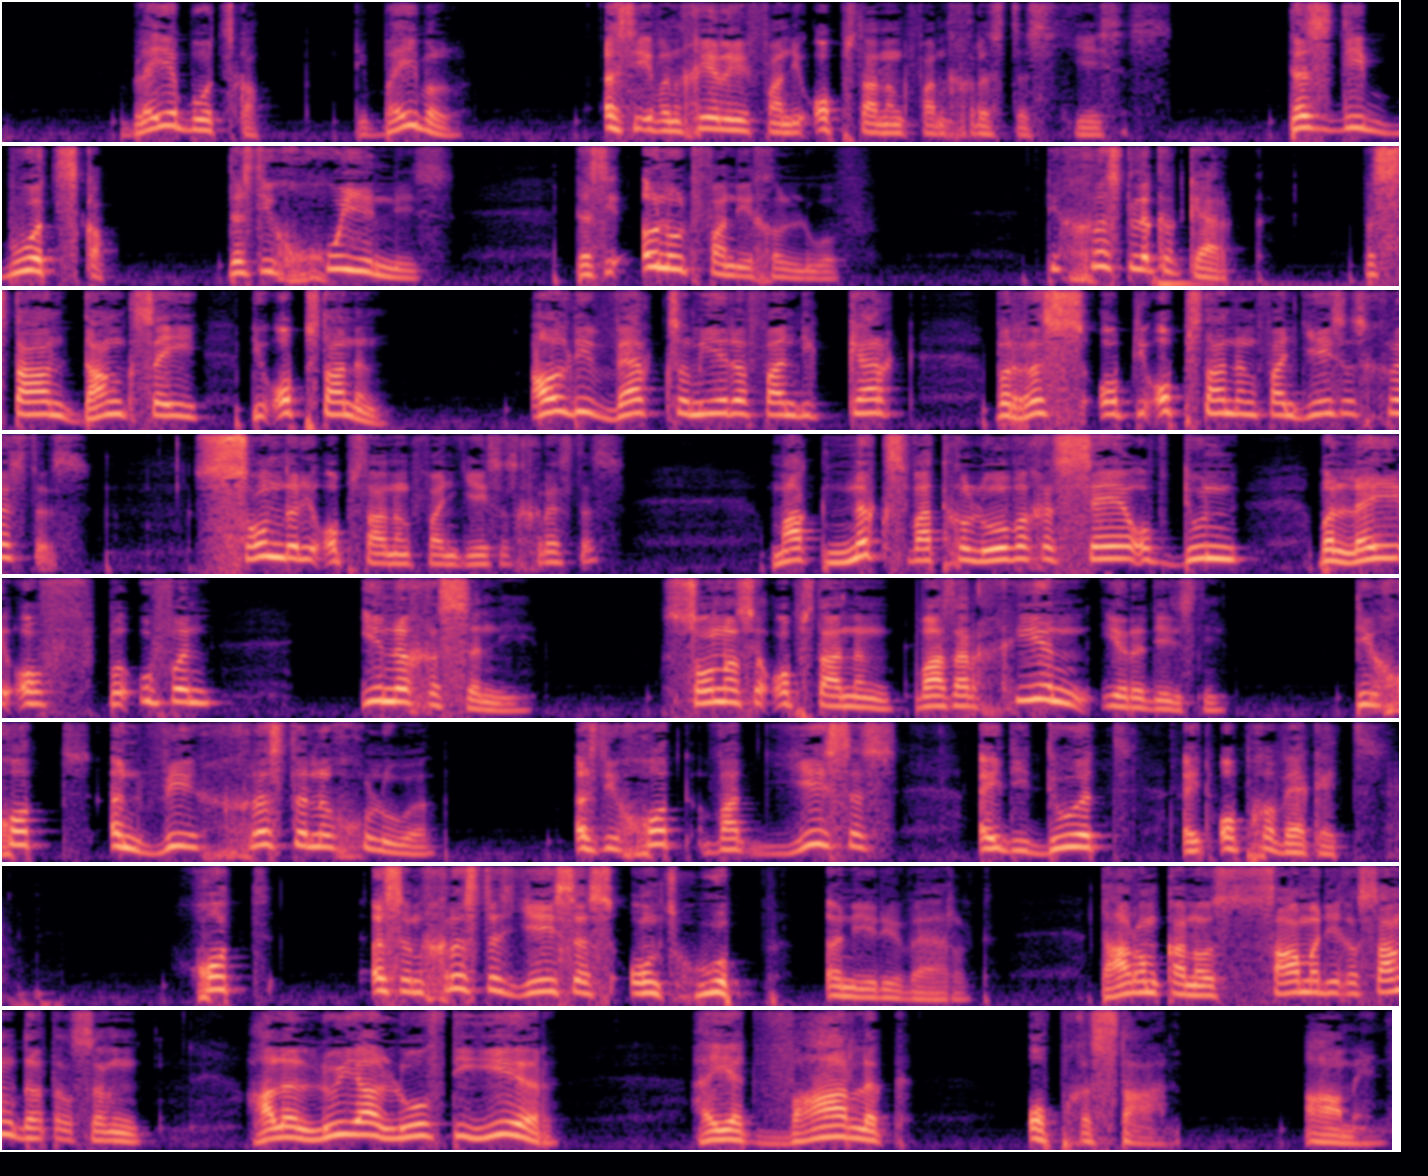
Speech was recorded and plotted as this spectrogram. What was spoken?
blye boodskap, die Bybel is die evangelie van die opstanding van Christus Jesus. Dis die boodskap. Dis die goeie nuus Dis die inhoud van die geloof. Die Christelike kerk bestaan danksy die opstanding. Al die werksamehede van die kerk berus op die opstanding van Jesus Christus. Sonder die opstanding van Jesus Christus maak niks wat gelowiges sê of doen, bely of beoefen enige sin nie. Sonder sy opstanding was daar geen erediens nie. Die God in wie Christene glo, is die God wat Jesus uit die dood uit opgewek het. God is in Christus Jesus ons hoop in hierdie wêreld. Daarom kan ons saam met die gesangdigter sing: Halleluja, loof die Heer. Hy het waarlik opgestaan. Amen.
